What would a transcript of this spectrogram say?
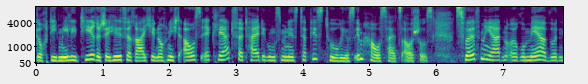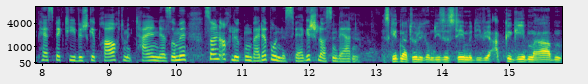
Doch die militärische Hilfe reiche noch nicht aus, erklärt Verteidigungsminister Pistorius im Haushaltsausschuss. 12 Milliarden Euro mehr würden perspektivisch gebraucht. Mit Teilen der Summe sollen auch Lücken bei der Bundeswehr geschlossen werden. Es geht natürlich um die Systeme, die wir abgegeben haben.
